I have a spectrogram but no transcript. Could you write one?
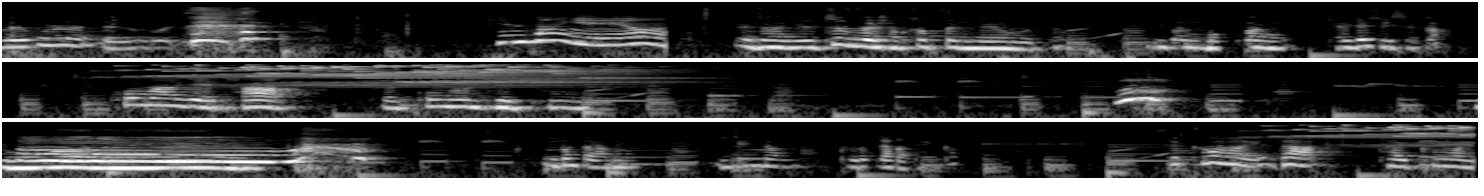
왜 골라야 되는 거지? 신상이에요. 일단 유튜브에 적합한 질문부터. 이번 먹방 잘 될 수 있을까? 콤하게 자, 달콤하게 두. 용하네. 이번 달 안에 200명 구독자가 될까? 새콤하게 자, 달콤하게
